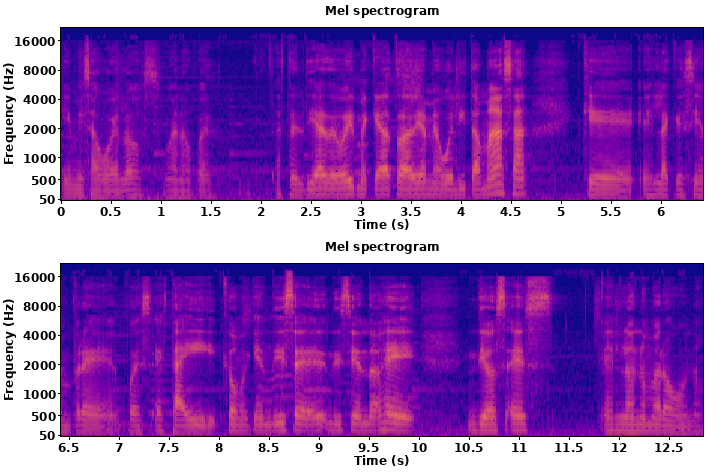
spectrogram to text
y mis abuelos, bueno, pues hasta el día de hoy me queda todavía mi abuelita Masa, que es la que siempre pues está ahí, como quien dice, diciendo, hey, Dios es, es lo número uno.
